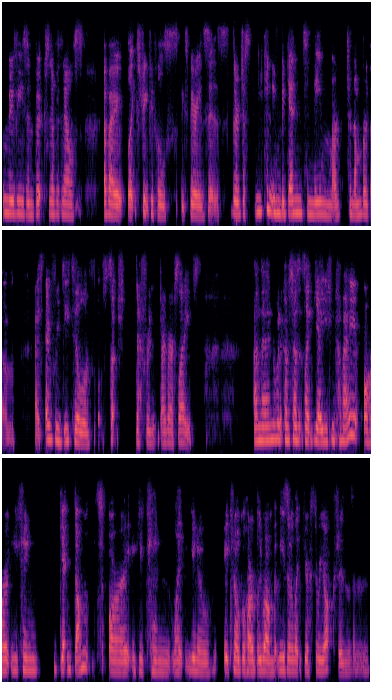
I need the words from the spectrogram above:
movies and books and everything else about like street people's experiences, they're just you couldn't even begin to name or to number them. It's every detail of such different diverse lives. And then when it comes to us, it's like, yeah, you can come out or you can get dumped or you can like, you know, it can all go horribly wrong, but these are like your three options. And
